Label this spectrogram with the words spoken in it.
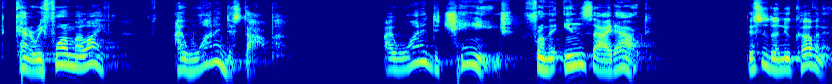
to kind of reform my life. I wanted to stop. I wanted to change from the inside out. This is the new covenant.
